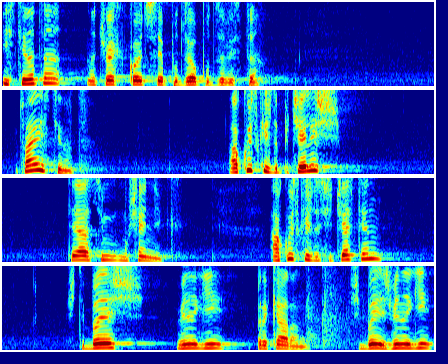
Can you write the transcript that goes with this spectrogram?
Истината на човека, който се е подвел под завистта. Това е истината. Ако искаш да печелиш, трябва да си мошенник. Ако искаш да си честен, ще бъдеш винаги прекаран. Ще бъдеш винаги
